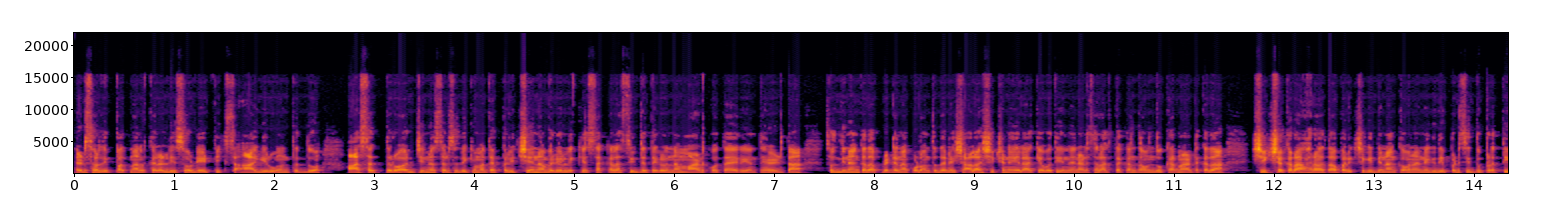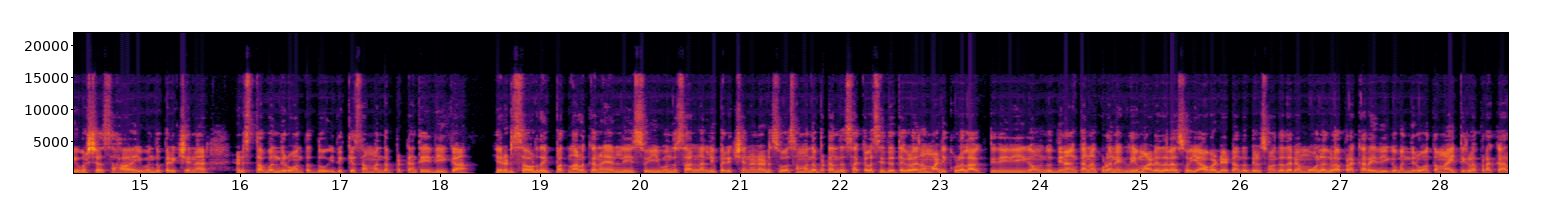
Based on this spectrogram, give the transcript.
ಎರಡು ಸಾವಿರದ ಇಪ್ಪತ್ನಾಲ್ಕರಲ್ಲಿ ಸೊ ಡೇಟ್ ಫಿಕ್ಸ್ ಆಗಿರುವಂಥದ್ದು ಆಸಕ್ತರು ಅರ್ಜಿನ ಸಲ್ಲಿಸೋದಕ್ಕೆ ಮತ್ತು ಪರೀಕ್ಷೆಯನ್ನು ಬರೆಯಲಿಕ್ಕೆ ಸಕಲ ಸಿದ್ಧತೆಗಳನ್ನು ಮಾಡ್ಕೋತಾ ಇರಿ ಅಂತ ಹೇಳ್ತಾ ಸೊ ದಿನಾಂಕದ ಅಪ್ಡೇಟನ್ನು ಕೊಡುವಂಥದ್ದರೆ ಶಾಲಾ ಶಿಕ್ಷಣ ಇಲಾಖೆ ವತಿಯಿಂದ ನಡೆಸಲಾಗ್ತಕ್ಕಂಥ ಒಂದು ಕರ್ನಾಟಕದ ಶಿಕ್ಷಕರ ಅರ್ಹತಾ ಪರೀಕ್ಷೆಗೆ ದಿನಾಂಕವನ್ನು ನಿಗದಿಪಡಿಸಿದ್ದು, ಪ್ರತಿ ವರ್ಷ ಸಹ ಈ ಒಂದು ಪರೀಕ್ಷೆನ ನಡೆಸ್ತಾ ಬಂದಿರುವಂಥದ್ದು ಇದಕ್ಕೆ ಸಂಬಂಧಪಟ್ಟಂತೆ ಇದೀಗ ಎರಡು ಸಾವಿರದ ಇಪ್ಪತ್ನಾಲ್ಕರಲ್ಲಿ ಸೊ ಈ ಒಂದು ಸಾಲಿನಲ್ಲಿ ಪರೀಕ್ಷೆಯನ್ನು ನಡೆಸುವ ಸಂಬಂಧಪಟ್ಟಂತೆ ಸಕಲ ಸಿದ್ಧತೆಗಳನ್ನು ಮಾಡಿಕೊಳ್ಳಲಾಗ್ತಿದೆ. ಇದೀಗ ಒಂದು ದಿನಾಂಕನ ಕೂಡ ನಿಗದಿ ಮಾಡಿದ್ದಾರೆ. ಸೊ ಯಾವ ಡೇಟ್ ಅಂತ ತಿಳಿಸುವಂತಂದರೆ ಮೂಲಗಳ ಪ್ರಕಾರ ಇದೀಗ ಬಂದಿರುವಂಥ ಮಾಹಿತಿಗಳ ಪ್ರಕಾರ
